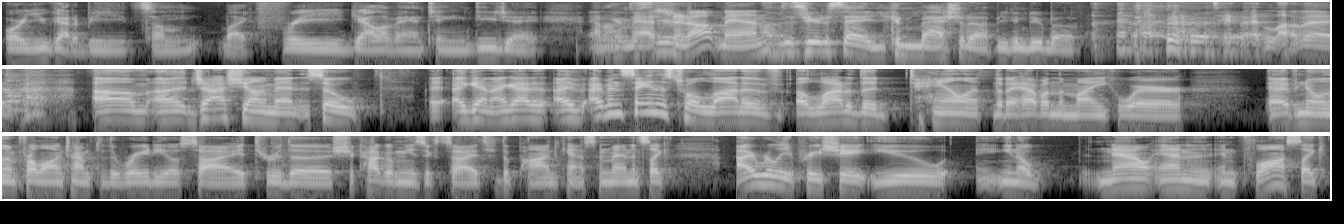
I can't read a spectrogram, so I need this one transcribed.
or you got to be some like free gallivanting DJ. And, you're I'm mashing here- it up, man. I'm just here to say you can mash it up. You can do both. Dude, I love it. Um, uh, Josh Young, man. So again, I got. I've, I've been saying this to a lot of a lot of the talent that I have on the mic, where I've known them for a long time through the radio side, through the Chicago music side, through the podcast, and man, it's like I really appreciate you. You know, now and in, in Floss, like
